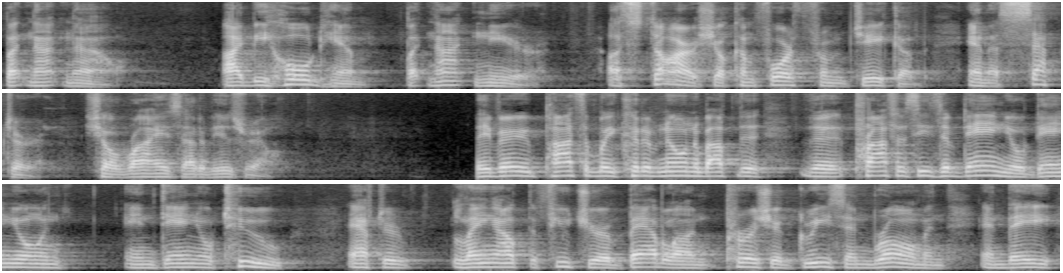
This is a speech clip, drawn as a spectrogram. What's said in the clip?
but not now. I behold him, but not near. A star shall come forth from Jacob, and a scepter shall rise out of Israel. They very possibly could have known about the, the prophecies of Daniel, Daniel in, in Daniel 2, after laying out the future of Babylon, Persia, Greece, and Rome, and, and they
